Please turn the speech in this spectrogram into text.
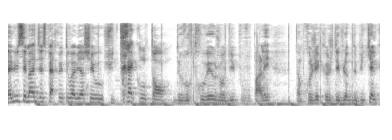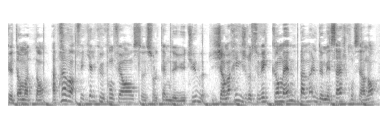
Salut c'est Matt, j'espère que tout va bien chez vous. Je suis très content de vous retrouver aujourd'hui pour vous parler d'un projet que je développe depuis quelques temps maintenant. Après avoir fait quelques conférences sur le thème de YouTube, j'ai remarqué que je recevais quand même pas mal de messages concernant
